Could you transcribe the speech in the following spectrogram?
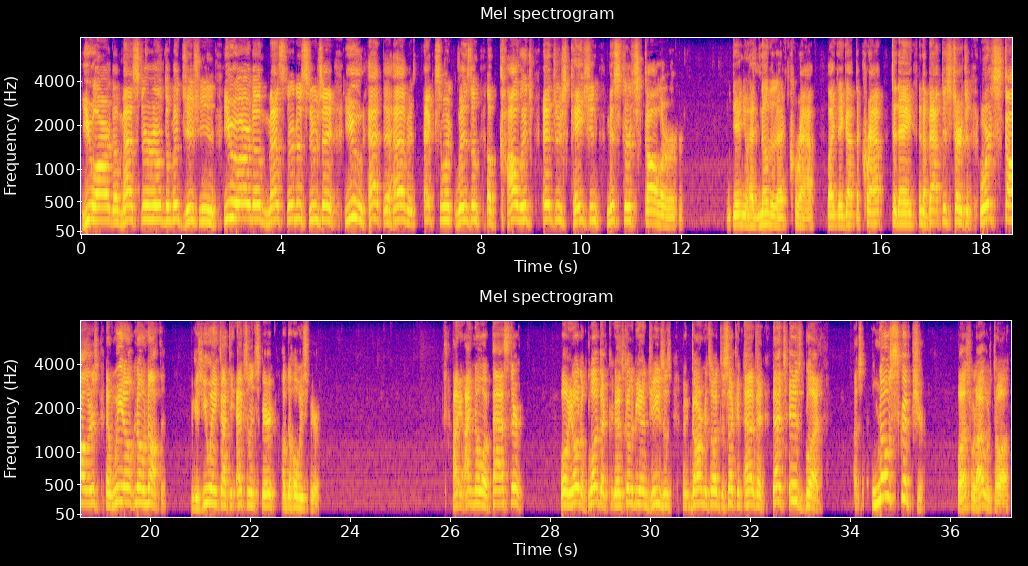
You are the master of the magician. You are the master of the soothsayer. You had to have an excellent wisdom of college education, Mr. Scholar. Daniel had none of that crap. Like they got the crap today in the Baptist churches. We're scholars and we don't know nothing because you ain't got the excellent spirit of the Holy Spirit. I, I know a pastor well, you know, the blood that, that's going to be on Jesus' garments on the second advent, that's his blood. No scripture. Well, that's what I was taught.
